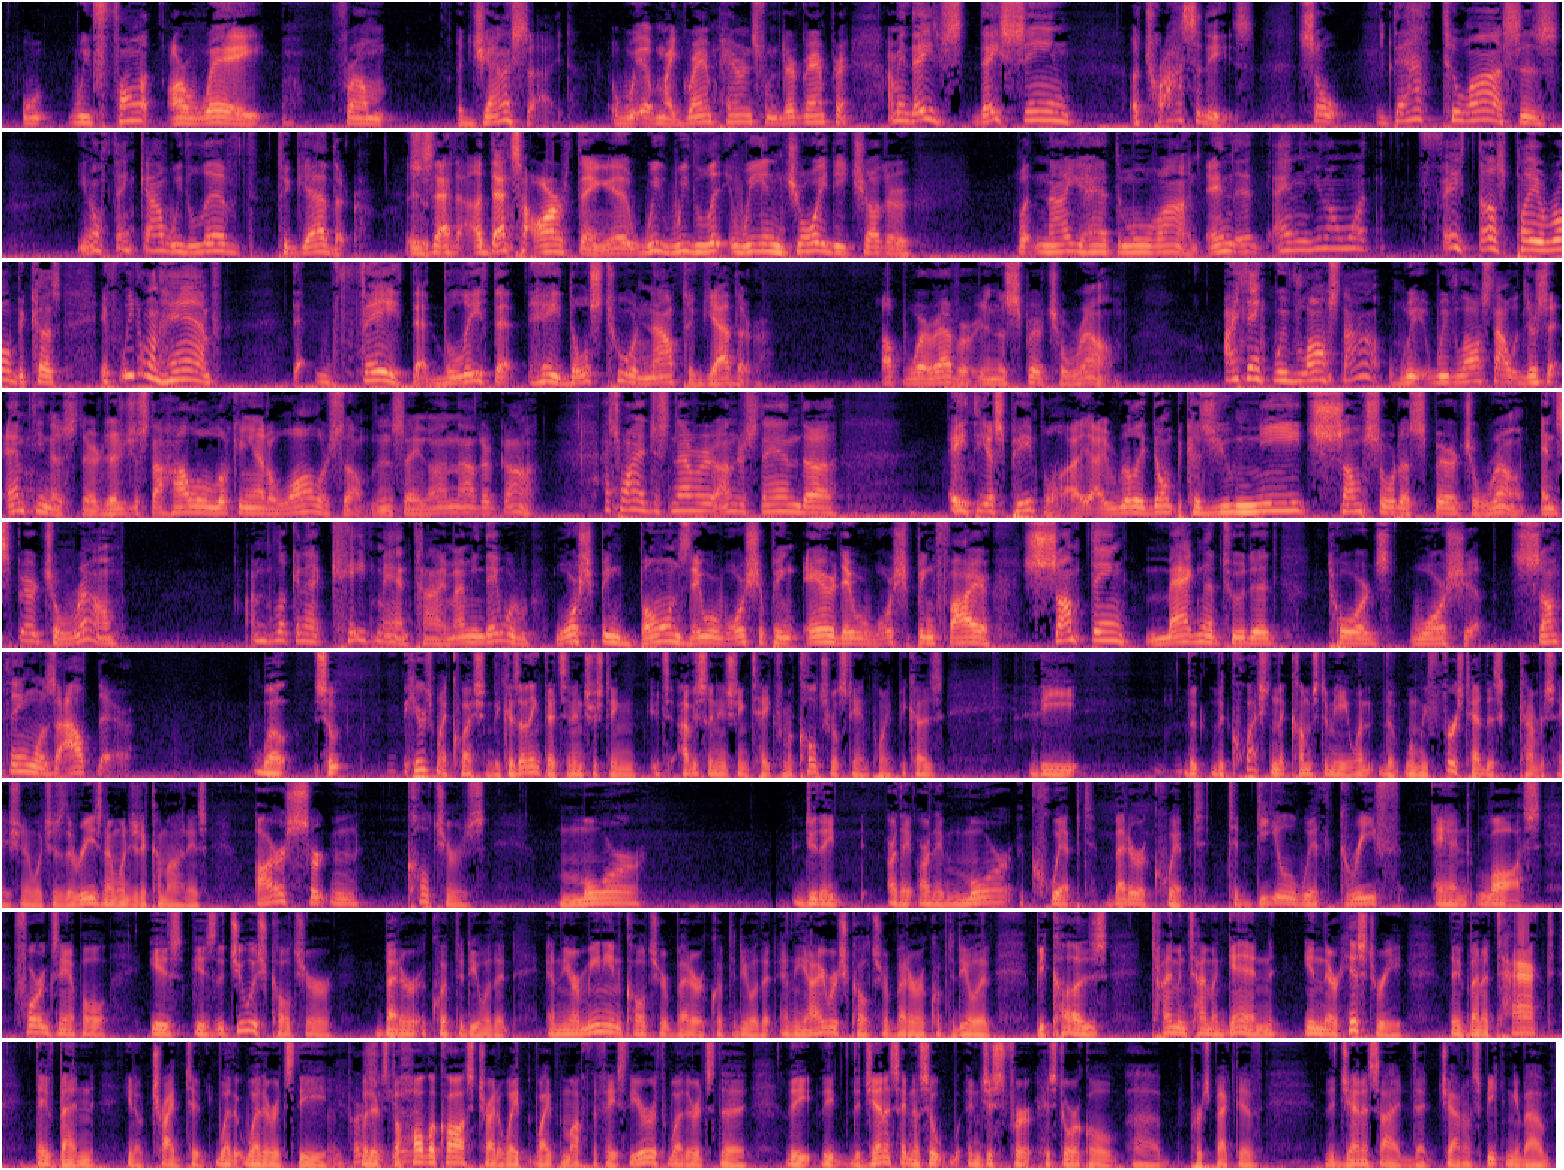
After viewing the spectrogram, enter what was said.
we fought our way from a genocide. We, my grandparents from their grandparents. I mean, they they seen atrocities. So death to us is, you know, thank God we lived together. Is that uh, that's our thing? Uh, we we li- we enjoyed each other, but now you had to move on. And and you know what? Faith does play a role because if we don't have that faith, that belief that hey, those two are now together, up wherever in the spiritual realm, I think we've lost out. We we've lost out. There's an emptiness there. There's just a hollow looking at a wall or something and saying, "Oh, now they're gone." That's why I just never understand uh, atheist people. I, I really don't because you need some sort of spiritual realm. And spiritual realm, I'm looking at caveman time. I mean, they were worshiping bones, they were worshiping air, they were worshiping fire. Something magnituded towards worship. Something was out there. Well, so here's my question because I think that's an interesting. It's obviously an interesting take from a cultural standpoint because the the the question that comes to me when the, when we first had this conversation, which is the reason I wanted you to come on, is are certain cultures more do they are they are they more equipped, better equipped to deal with grief and loss? For example, is is the Jewish culture better equipped to deal with it, and the Armenian culture better equipped to deal with it, and the Irish culture better equipped to deal with it because time and time again in their history they've been attacked, they've been you know tried to whether whether it's the whether it's the. Holocaust, try to wipe wipe them off the face of the earth, whether it's the the the, the genocide. No, so and just for historical uh, perspective, the genocide that John was speaking about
